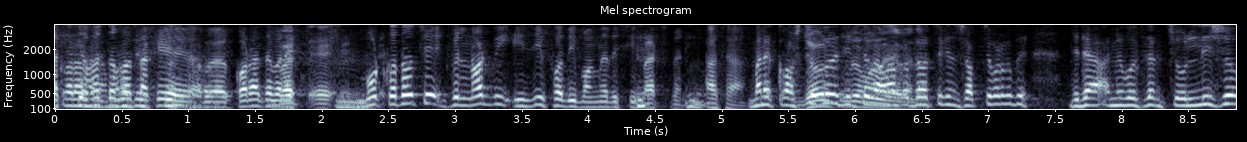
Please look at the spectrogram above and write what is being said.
আজকে হয়তো বা তাকে করাতে পারে। Uh, মোট কথা হচ্ছে it will not be easy for the Bangladeshi batsman আচ্ছা। মানে কষ্ট করে জিততে হবে। আমার কথা হচ্ছে কিন্তু সবচেয়ে বড় কথা যেটা আমি বলছিলাম চল্লিশও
